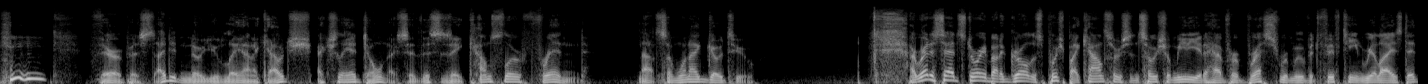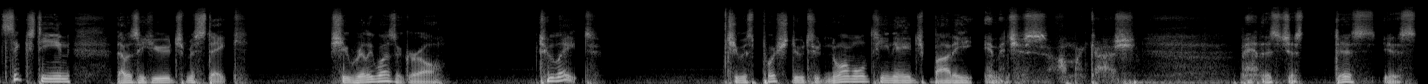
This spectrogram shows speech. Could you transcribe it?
Therapist. I didn't know you lay on a couch. Actually, I don't. I said this is a counselor friend, not someone I go to. I read a sad story about a girl that's pushed by counselors and social media to have her breasts removed at 15, realized at 16 that was a huge mistake. She really was a girl. Too late. She was pushed due to normal teenage body images. Oh my gosh. Man, this just this is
